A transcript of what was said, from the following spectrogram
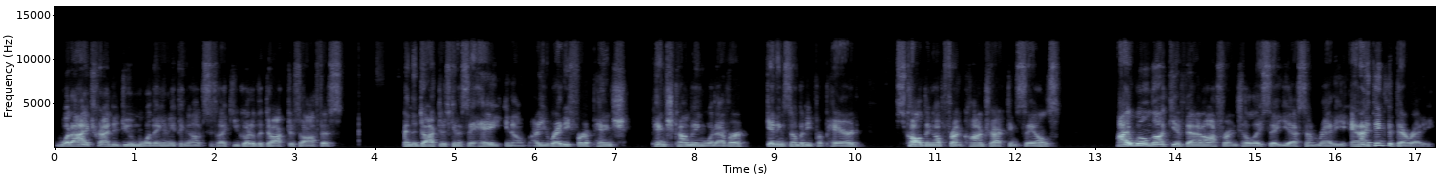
what I try to do more than anything else is like you go to the doctor's office, and the doctor's going to say, "Hey, you know, are you ready for a pinch? Pinch coming, whatever." Getting somebody prepared. It's called an upfront contracting sales. I will not give that offer until they say, yes, I'm ready. And I think that they're ready.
